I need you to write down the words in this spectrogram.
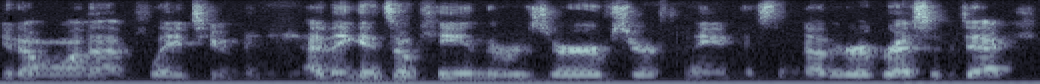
you don't want to play too many. I think it's okay in the reserves. You're playing against another aggressive deck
